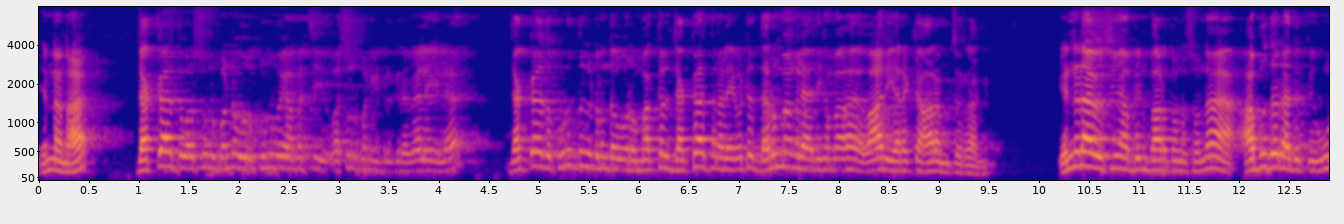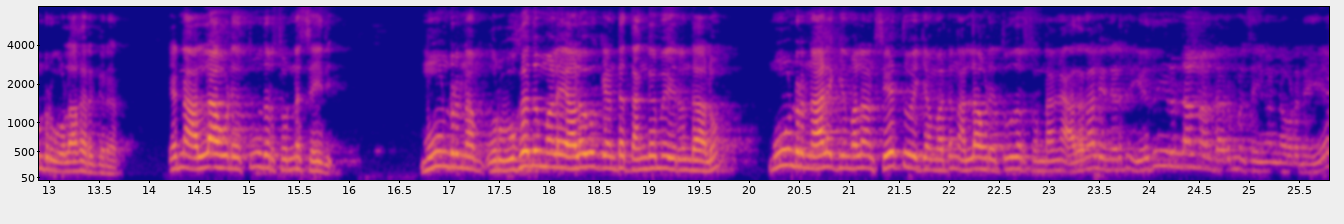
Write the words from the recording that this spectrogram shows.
என்னன்னா ஜக்காத்து வசூல் பண்ண ஒரு குழுவை அமைச்சு வசூல் பண்ணிட்டு இருக்கிற வேலையில் ஜக்காத்து கொடுத்துக்கிட்டு இருந்த ஒரு மக்கள் ஜக்காத்து நிலையை விட்டு தர்மங்களை அதிகமாக வாரி இறக்க ஆரம்பிச்சிடுறாங்க. என்னடா விஷயம் அப்படின்னு பார்த்தோம்னு சொன்னால் அபுதர் அதுக்கு ஊன்றுகோலாக இருக்கிறார். என்ன அல்லாஹுடைய தூதர் சொன்ன செய்தி மூன்று நம் ஒரு உகது மலை அளவுக்கு என்கிட்ட தங்கமே இருந்தாலும் மூன்று நாளைக்கு மேலே நான் சேர்த்து வைக்க மாட்டேன்னு அல்லாஹுடைய தூதர் சொன்னாங்க. அதனால் என்னிடத்தில் எது இருந்தாலும் நான் தர்மம் செய்வேன் உடனேயே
